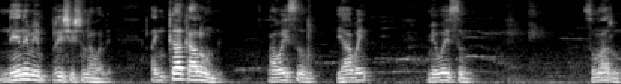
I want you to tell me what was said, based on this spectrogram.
నేనే మీ ప్రియ శిష్యుని అవ్వాలి. ఇంకా కాలం ఉంది. నా వయసు యాభై. మీ వయసు? సుమారు.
